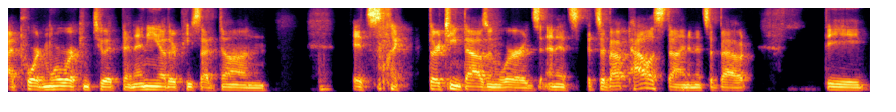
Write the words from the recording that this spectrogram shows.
I poured more work into it than any other piece I've done. It's like 13,000 words and it's it's about Palestine and it's about the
